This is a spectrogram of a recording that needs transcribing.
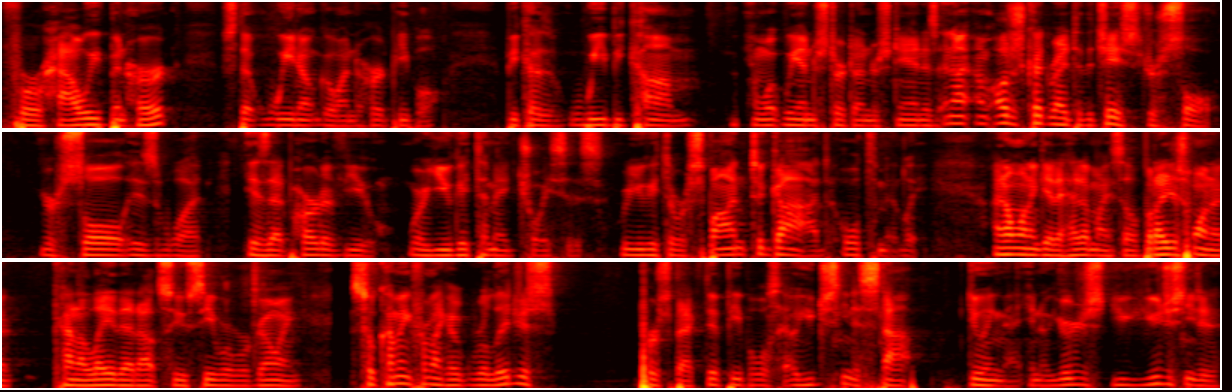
for how we've been hurt so that we don't go on to hurt people because we become and what we start to understand is and I, i'll just cut right to the chase your soul your soul is what is that part of you where you get to make choices where you get to respond to god ultimately. I don't want to get ahead of myself but i just want to kind of lay that out so you see where we're going. So coming from like a religious perspective people will say oh you just need to stop doing that. You know you're just you, you just need to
